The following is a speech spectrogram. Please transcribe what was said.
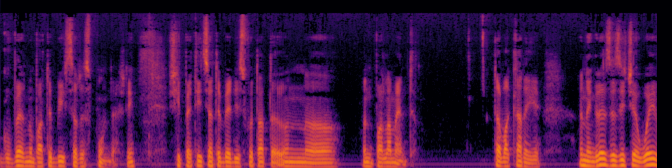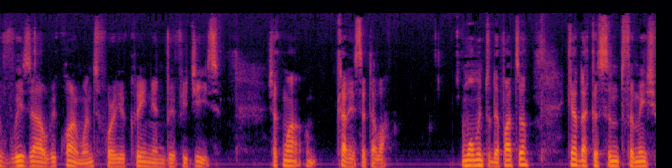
guvernul va trebui să răspundă, știi? Și petiția trebuie discutată în, uh, în Parlament. Treaba care e? În engleză zice Waive Visa Requirements for Ukrainian Refugees. Și acum, care este treaba? În momentul de față, chiar dacă sunt femei și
